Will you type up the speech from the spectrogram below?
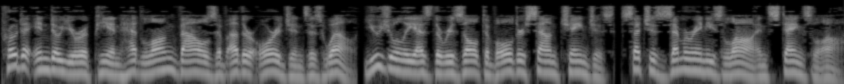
Proto-Indo-European had long vowels of other origins as well, usually as the result of older sound changes, such as Szemerényi's law and Stang's law.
